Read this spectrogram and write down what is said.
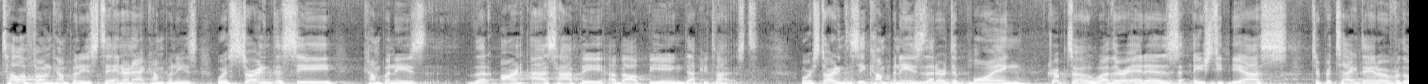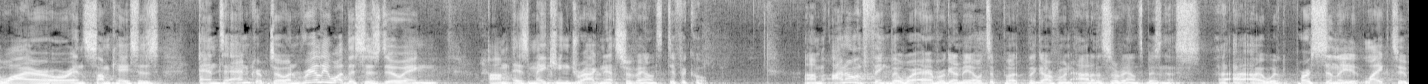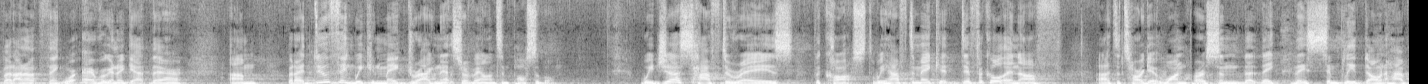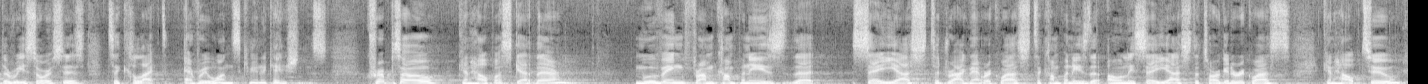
telephone companies to internet companies, we're starting to see companies that aren't as happy about being deputized. We're starting to see companies that are deploying crypto, whether it is HTTPS to protect data over the wire or in some cases end-to-end -end crypto. And really what this is doing um, is making dragnet surveillance difficult. Um, I don't think that we're ever going to be able to put the government out of the surveillance business. I, I would personally like to, but I don't think we're ever going to get there. Um, but I do think we can make dragnet surveillance impossible. We just have to raise the cost. We have to make it difficult enough uh, to target one person that they, they simply don't have the resources to collect everyone's communications. Crypto can help us get there. Moving from companies that say yes to dragnet requests to companies that only say yes to targeted requests can help too.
